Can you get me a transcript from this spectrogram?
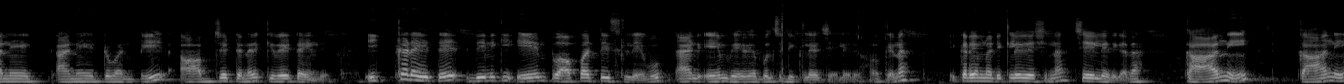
అనే అనేటువంటి ఆబ్జెక్ట్ అనేది క్రియేట్ అయింది. ఇక్కడైతే దీనికి ఏం ప్రాపర్టీస్ లేవు అండ్ ఏం వేరియబుల్స్ డిక్లేర్ చేయలేదు ఓకేనా? ఇక్కడ ఏమైనా డిక్లేర్ చేసినా చేయలేదు కదా. కానీ కానీ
